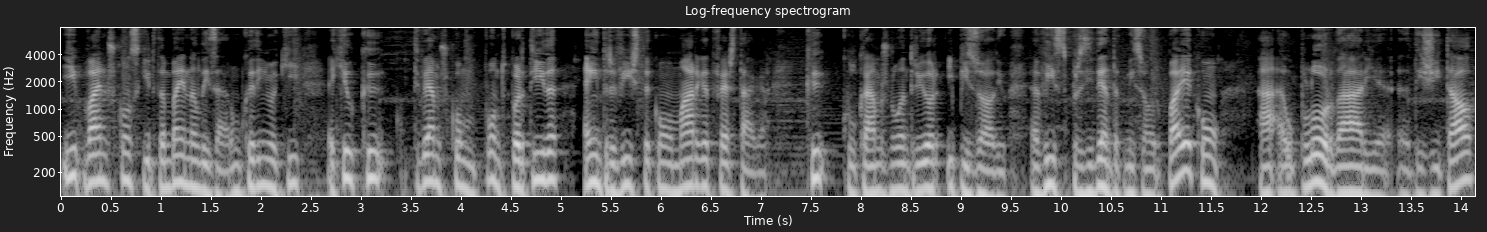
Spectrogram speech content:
e vai-nos conseguir também analisar um bocadinho aqui aquilo que tivemos como ponto de partida a entrevista com Margaret Vestager, que colocámos no anterior episódio. A vice-presidente da Comissão Europeia, com a, o pelouro da área eh, digital,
